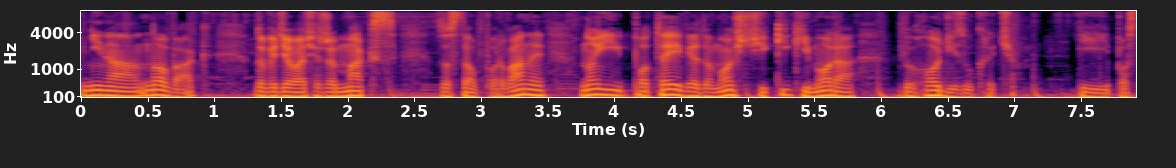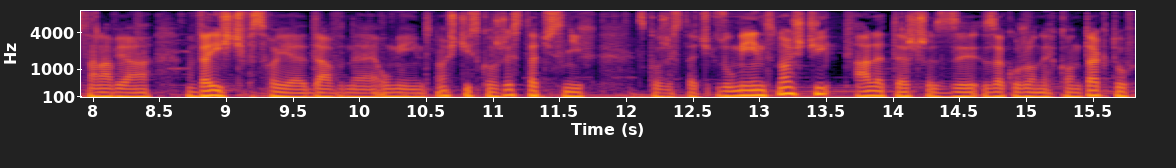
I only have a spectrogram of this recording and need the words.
Nina Nowak, dowiedziała się, że Max został porwany, no i po tej wiadomości Kikimora wychodzi z ukrycia i postanawia wejść w swoje dawne umiejętności, skorzystać z nich, skorzystać z umiejętności, ale też z zakurzonych kontaktów.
